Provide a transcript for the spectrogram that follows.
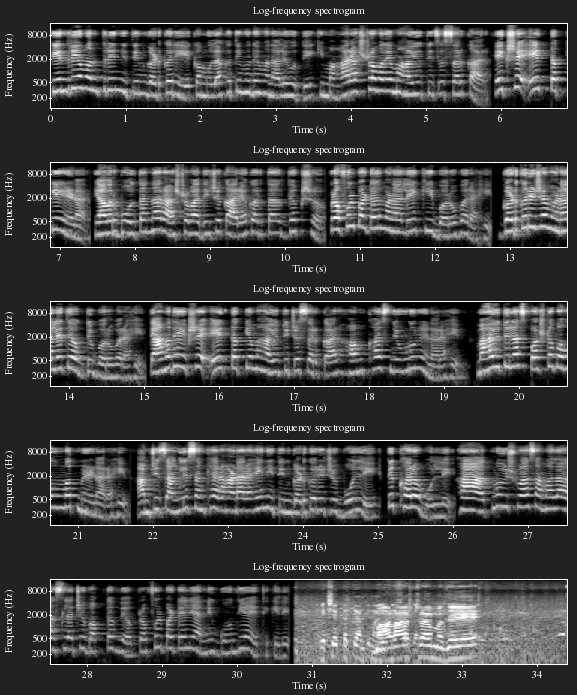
केंद्रीय मंत्री नितीन गडकरी एका मुलाखतीमध्ये म्हणाले होते की महाराष्ट्रामध्ये महायुतीचं सरकार एकशे एक टक्के येणार. यावर बोलताना राष्ट्रवादीचे कार्यकर्ता अध्यक्ष प्रफुल्ल पटेल म्हणाले की बरोबर आहे. गडकरी जे म्हणाले ते अगदी बरोबर आहे. त्यामध्ये एकशे एक टक्के महायुतीचे सरकार हमखास निवडून येणार आहे. महायुतीला स्पष्ट बहुमत मिळणार आहे. आमची चांगली संख्या राहणार आहे नितीन गडकरी जे बोलले ते खरं बोलले. हा आत्मविश्वास आम्हाला असल्याचे वक्तव्य प्रफुल पटेल यांनी गोंदिया येथे केले. महाराष्ट्रामध्ये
